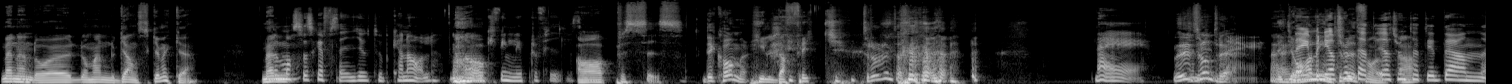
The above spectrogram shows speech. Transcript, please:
Men ändå, de har ändå ganska mycket. Men, De måste skaffa sig en YouTube-kanal. Ja. Någon kvinnlig profil. Ja, precis. Det kommer. Hilda Frick. Tror du inte att det kommer? Nej. Nej, du tror inte det? Nej, Nej. Jag Nej hade men jag tror, inte att, jag tror inte att det är den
